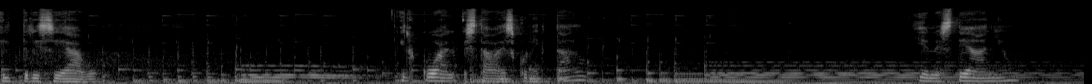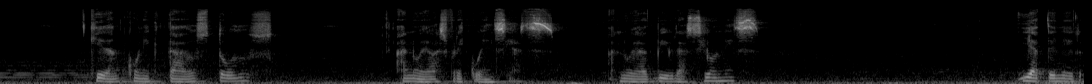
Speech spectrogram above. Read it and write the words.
el treceavo, cual estaba desconectado. Y en este año quedan conectados todos a nuevas frecuencias, a nuevas vibraciones y a tener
